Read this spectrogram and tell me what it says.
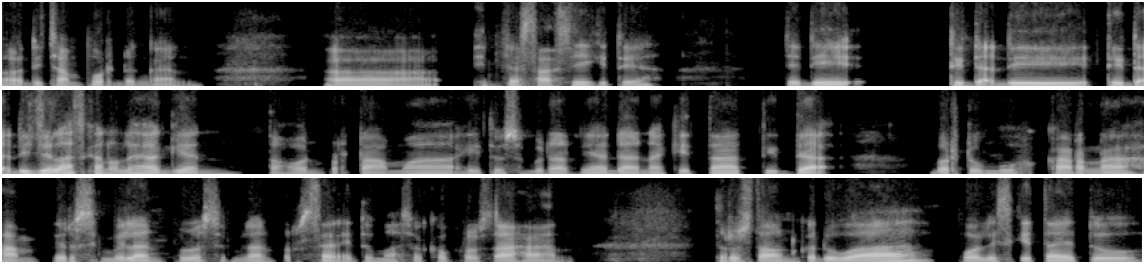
uh, dicampur dengan uh, investasi gitu ya. Jadi tidak di tidak dijelaskan oleh agen. Tahun pertama itu sebenarnya dana kita tidak bertumbuh karena hampir 99% itu masuk ke perusahaan. Terus tahun kedua polis kita itu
